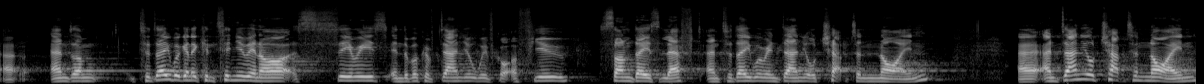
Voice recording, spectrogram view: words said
Uh, and um, today we're going to continue in our series in the book of Daniel. We've got a few Sundays left, and today we're in Daniel chapter 9. Uh, and Daniel chapter 9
